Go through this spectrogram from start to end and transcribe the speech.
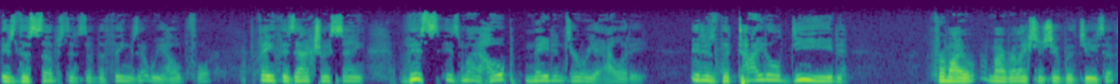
is the substance of the things that we hope for. Faith is actually saying, This is my hope made into reality. It is the title deed for my, my relationship with Jesus.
